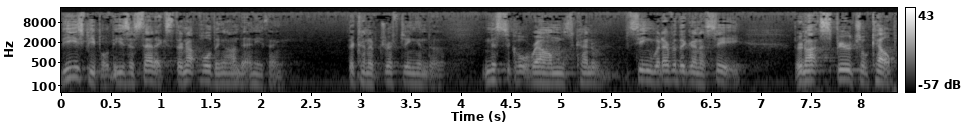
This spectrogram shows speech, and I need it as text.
These people, these ascetics, they're not holding on to anything. They're kind of drifting in the mystical realms, kind of seeing whatever they're going to see. They're not spiritual kelp,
